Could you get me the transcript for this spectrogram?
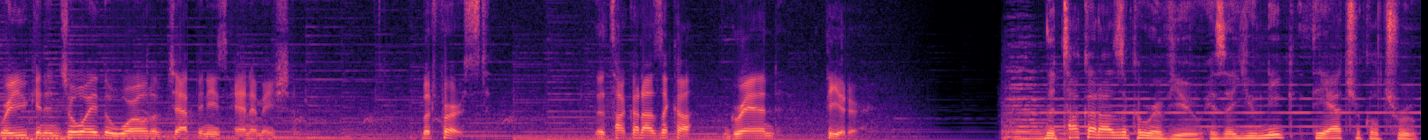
where you can enjoy the world of Japanese animation. But first, the Takarazuka Grand Theater. The Takarazuka Revue is a unique theatrical troupe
